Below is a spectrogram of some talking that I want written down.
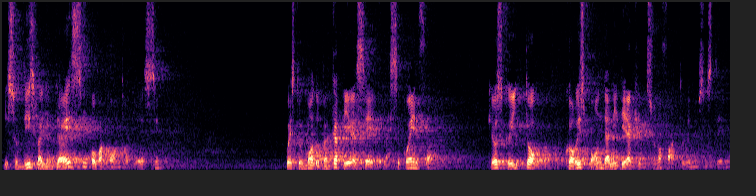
Li soddisfa gli interessi o va contro di essi? Questo è un modo per capire se la sequenza che ho scritto corrisponde all'idea che mi sono fatto del mio sistema.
